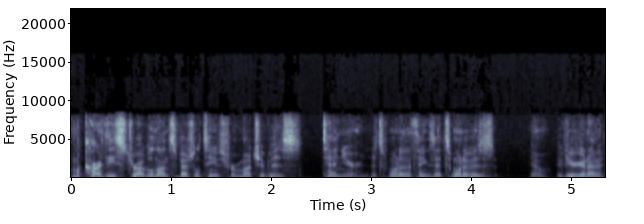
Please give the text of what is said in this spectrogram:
McCarthy struggled on special teams for much of his tenure. That's one of the things. That's one of his. You know, if you're gonna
